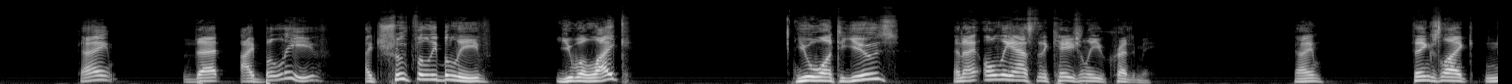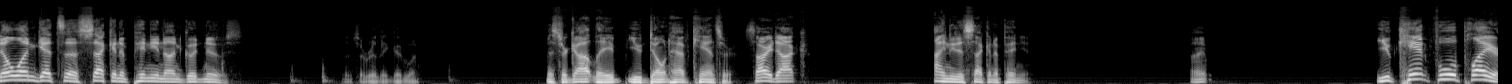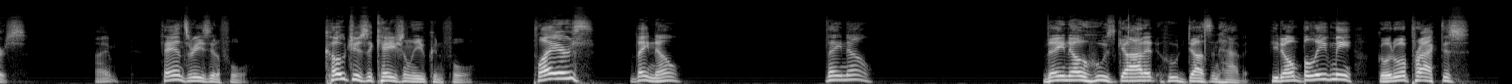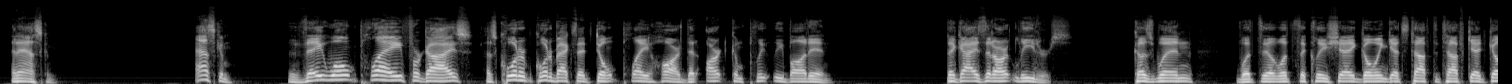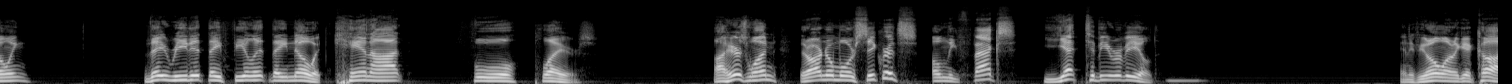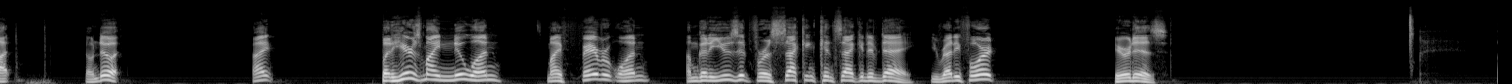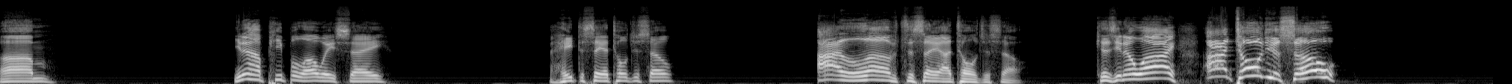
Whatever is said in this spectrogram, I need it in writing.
okay, that I believe, I truthfully believe you will like, you will want to use, and I only ask that occasionally you credit me. Okay? Things like no one gets a second opinion on good news. That's a really good one. Mr. Gottlieb, you don't have cancer. Sorry, doc. I need a second opinion. Right? You can't fool players. Right? Fans are easy to fool. Coaches occasionally you can fool. Players, they know. They know. They know who's got it, who doesn't have it. If you don't believe me, go to a practice and ask them. Ask them. They won't play for guys as quarter quarterbacks that don't play hard, that aren't completely bought in. The guys that aren't leaders. Because when what the what's the cliche? Going gets tough, the tough get going. They read it, they feel it, they know it. Cannot fool players. Uh, here's one. There are no more secrets, only facts yet to be revealed. And if you don't want to get caught, don't do it. Right? But here's my new one. It's my favorite one. I'm going to use it for a second consecutive day. You ready for it? Here it is. Um, you know how people always say, I hate to say I told you so? I love to say I told you so. Because you know why? I told you so.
